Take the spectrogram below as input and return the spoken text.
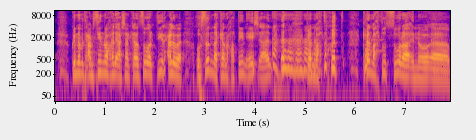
كنا متحمسين نروح عليه عشان كان صور كتير حلوة. وصلنا كانوا حاطين إيش قال؟ كان محطوط كان محطوط صورة إنه آه،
